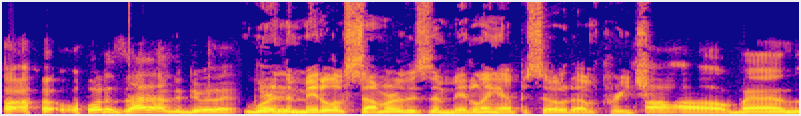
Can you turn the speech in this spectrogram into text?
what does that have to do with it? we're in the middle of summer. This is a middling episode of Preacher. Oh man,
